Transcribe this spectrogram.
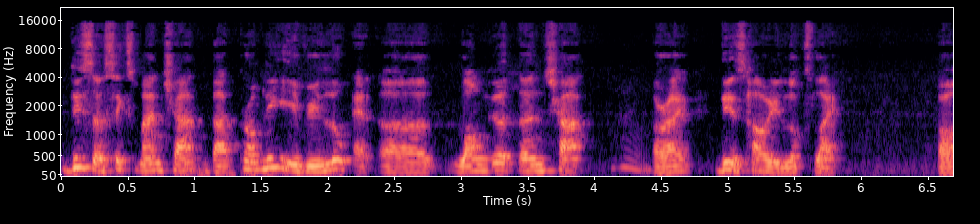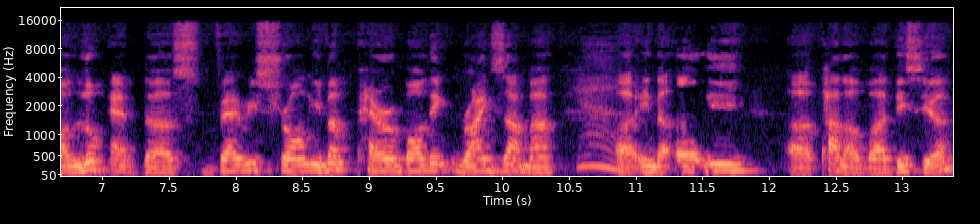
this is a six month chart, but probably if we look at a longer term chart, all right, this is how it looks like uh, look at the very strong, even parabolic rise up uh, yeah. uh, in the early uh, part of uh, this year.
